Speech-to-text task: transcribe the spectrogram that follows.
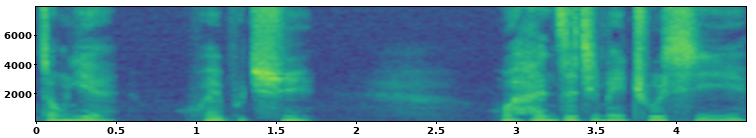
总也挥不去。我恨自己没出息，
